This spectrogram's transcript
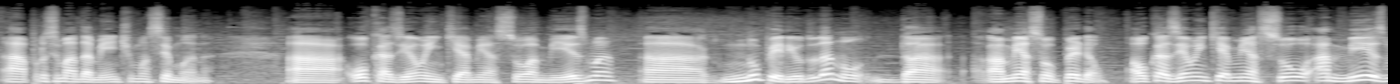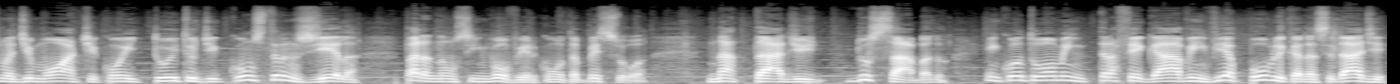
há aproximadamente uma semana a ocasião em que ameaçou a mesma, a, no período da, da ameaçou, perdão, a ocasião em que ameaçou a mesma de morte com o intuito de constrangê-la para não se envolver com outra pessoa. Na tarde do sábado, enquanto o homem trafegava em via pública da cidade,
